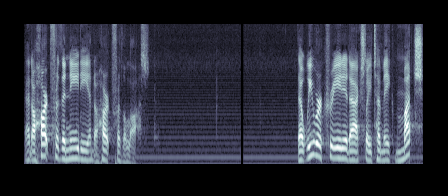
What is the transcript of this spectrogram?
and a heart for the needy and a heart for the lost. That we were created actually to make much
